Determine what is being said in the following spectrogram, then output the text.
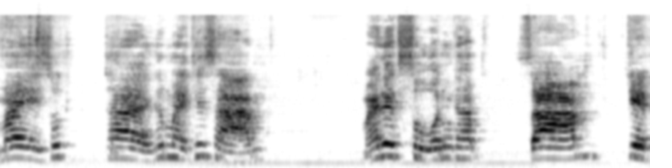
ไม้สุดท้ายคือไม้ที่สามหมายเลขศูนย์ครับ สามเจ็ด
